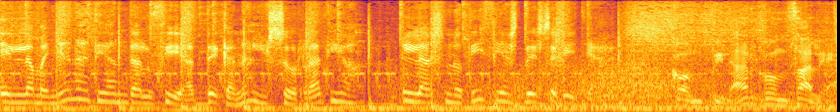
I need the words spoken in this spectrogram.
En la mañana de Andalucía de Canal Sur Radio, las noticias de Sevilla. Con Pilar González.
